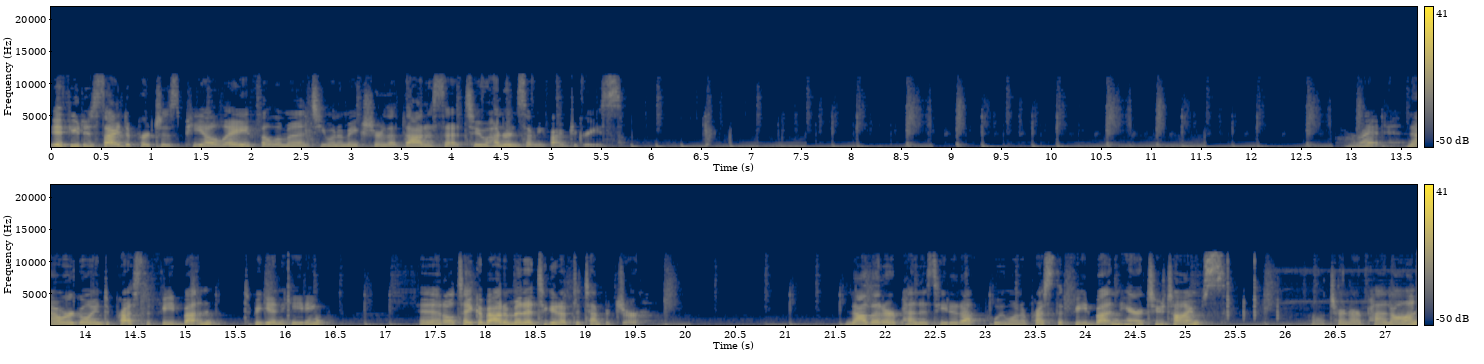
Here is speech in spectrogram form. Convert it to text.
If you decide to purchase PLA filament, you want to make sure that that is set to 175 degrees. All right, now we're going to press the feed button to begin heating. It'll take about a minute to get up to temperature. Now that our pen is heated up, we want to press the feed button here two times. I'll turn our pen on,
